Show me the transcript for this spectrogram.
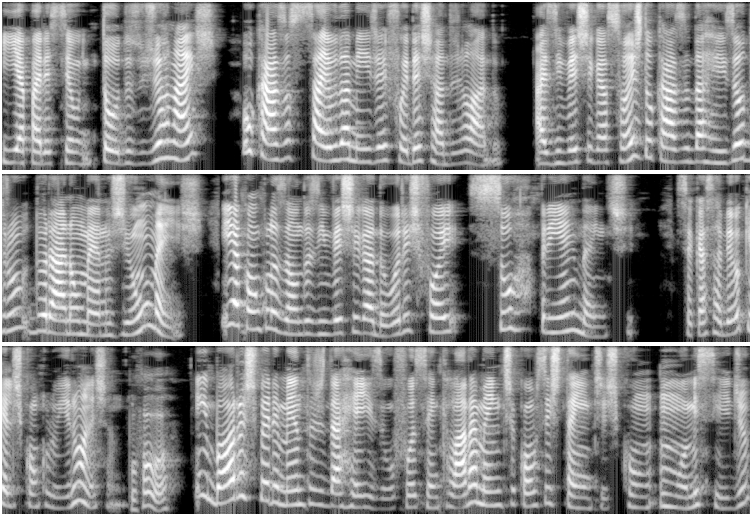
e apareceu em todos os jornais, o caso saiu da mídia e foi deixado de lado. As investigações do caso da Hazel Drew duraram menos de um mês e a conclusão dos investigadores foi surpreendente. Você quer saber o que eles concluíram, Alexandre? Por favor. Embora os ferimentos da Hazel fossem claramente consistentes com um homicídio,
